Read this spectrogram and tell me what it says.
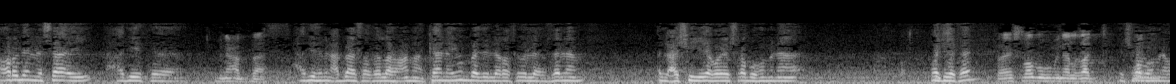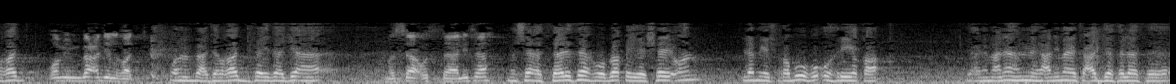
أورد النسائي حديث ابن عباس. حديث ابن عباس رضي الله عنه كان ينبذ لرسول الله صلى الله عليه وسلم العشية ويشربه من وجبة. فيشربه من الغد. يشربه من الغد. ومن بعد الغد. ومن بعد الغد فإذا جاء مساء الثالثة. مساء الثالثة وبقي شيء لم يشربوه أهريقا. يعني معناه أنه يعني ما يتعدى ثلاث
